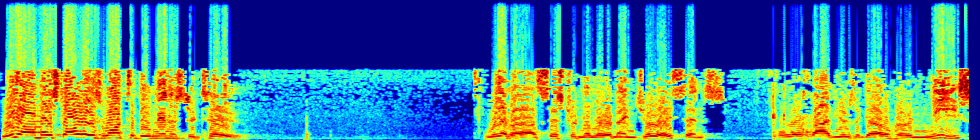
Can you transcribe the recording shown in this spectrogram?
We almost always want to be ministered to. We have a sister in the Lord named Joyce, and four or five years ago, her niece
